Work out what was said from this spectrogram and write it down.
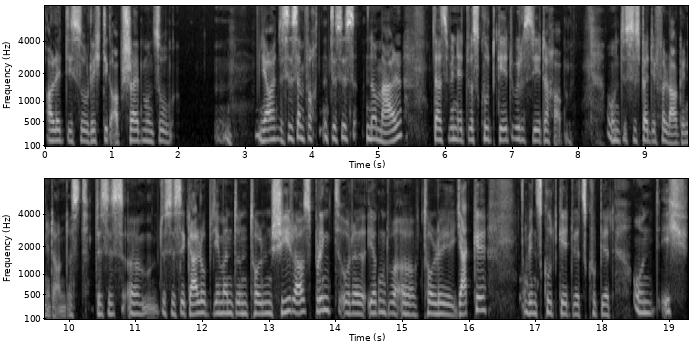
alle, die so richtig abschreiben und so ja, das ist einfach, das ist normal, dass wenn etwas gut geht, will es jeder haben. Und das ist bei den Verlagen nicht anders. Das ist, ähm, das ist egal, ob jemand einen tollen Ski rausbringt oder irgendwo eine tolle Jacke. Wenn es gut geht, wird es kopiert. Und ich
